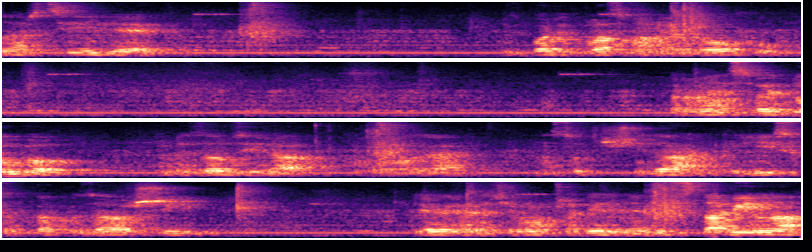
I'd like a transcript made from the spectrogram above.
naš cilj je izboriti plasman u Europu. Prvenstvo je dugo, bez obzira ovoga, na sutrašnji dan i ishod kako završi. Vjerujem da će dalje biti stabilna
